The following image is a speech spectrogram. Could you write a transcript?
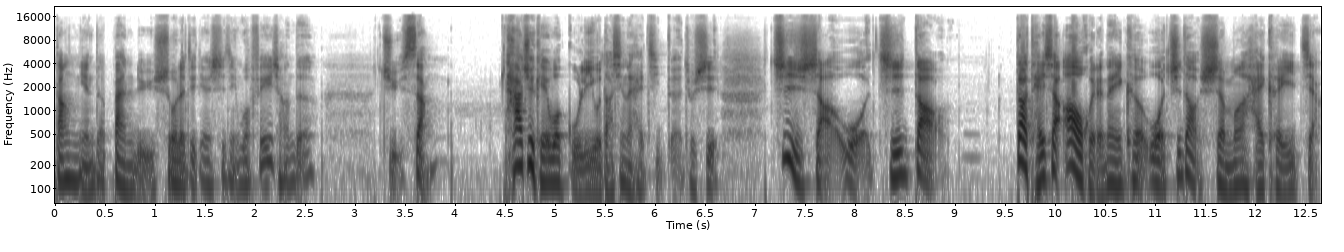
当年的伴侣说了这件事情，我非常的沮丧，他却给我鼓励，我到现在还记得，就是至少我知道。到台下懊悔的那一刻，我知道什么还可以讲，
